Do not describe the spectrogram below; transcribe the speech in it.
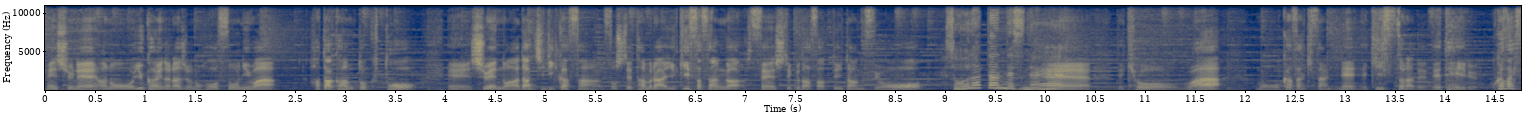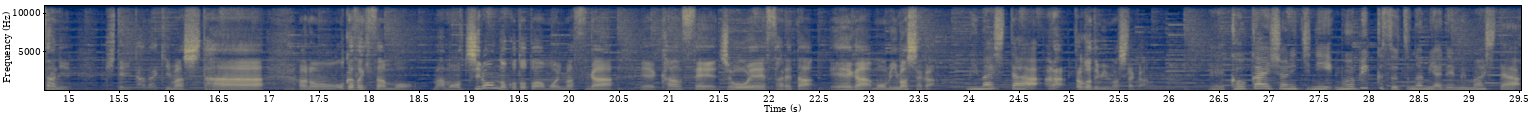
先週ねあの愉快なラジオの放送には畑監督と、えー主演の足立梨花さんそして田村幸久さんが出演してくださっていたんですよ、そうだったんですね。ねえ。で今日はもう岡崎さんにねエキストラで出ている岡崎さんに来ていただきました。あの岡崎さんも、まあ、もちろんのこととは思いますが、えー完成上映された映画もう見ましたか？見ました、あらどこで見ましたか？えー公開初日にムービックス宇都宮で見ました。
